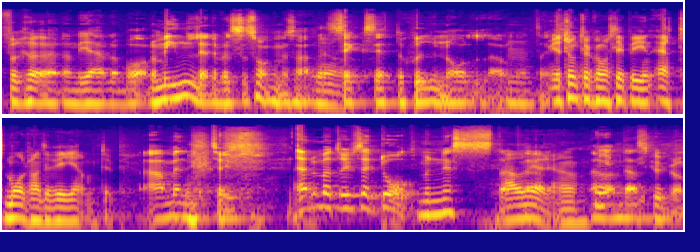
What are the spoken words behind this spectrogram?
förödande jävla bra. De inledde väl säsongen med så här ja. 6-1 och 7-0. Mm. Jag tror inte de kommer släppa in ett mål fram till VM typ. Ja men typ. ja, de möter för sig Dortmund nästa. Ja, det är det, ja. ja där skulle de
